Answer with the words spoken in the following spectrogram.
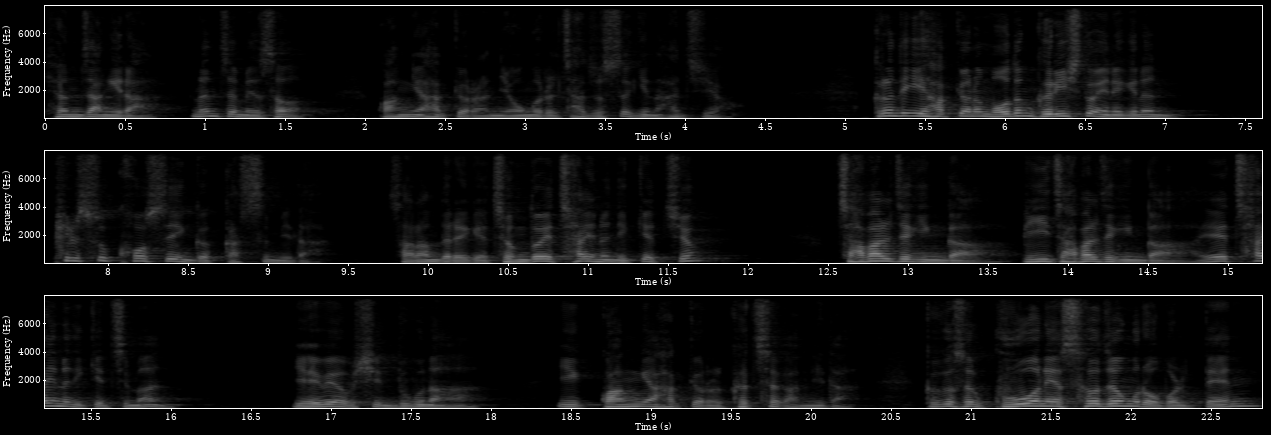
현장이라는 점에서 광야 학교라는 용어를 자주 쓰긴 하지요. 그런데 이 학교는 모든 그리스도인에게는 필수 코스인 것 같습니다. 사람들에게 정도의 차이는 있겠죠? 자발적인가, 비자발적인가의 차이는 있겠지만 예외 없이 누구나 이 광야 학교를 거쳐갑니다. 그것을 구원의 서정으로 볼 땐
